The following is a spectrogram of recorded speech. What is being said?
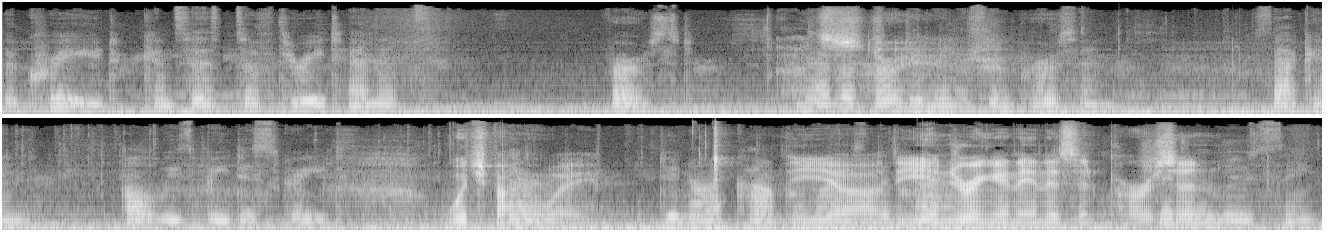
The Creed consists of three tenets. First, That's never hurt an innocent person. Second, always be discreet. Which, by the way, do not compromise the uh, the the injuring an innocent person sync,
